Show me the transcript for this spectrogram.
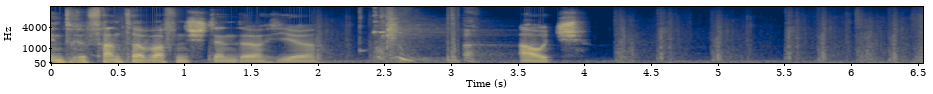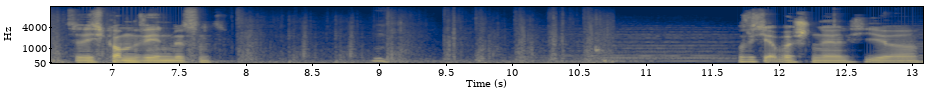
interessanter Waffenständer hier. Autsch. Das hätte ich kommen sehen müssen. Muss ich aber schnell hier...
